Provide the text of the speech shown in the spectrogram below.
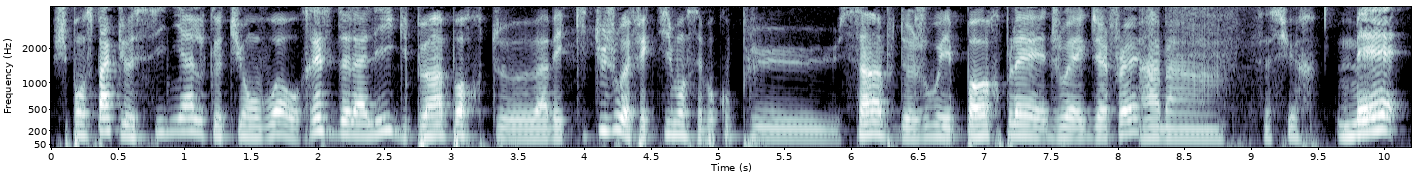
Je pense pas que le signal que tu envoies au reste de la ligue, peu importe euh, avec qui tu joues, effectivement, c'est beaucoup plus simple de jouer powerplay et de jouer avec Jeffrey. Ah ben, c'est sûr. Mais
